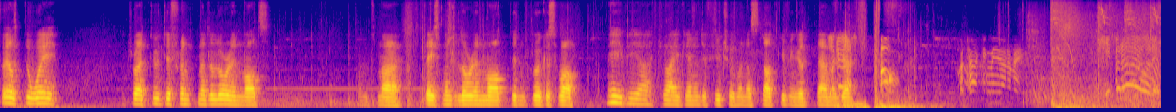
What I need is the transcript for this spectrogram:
failed the way. I tried two different Mandalorian mods. And my base Mandalorian mod didn't work as well. Maybe I try again in the future when I start giving a damn Look again. out! Oh! Attacking the enemy. Keep an eye on him!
